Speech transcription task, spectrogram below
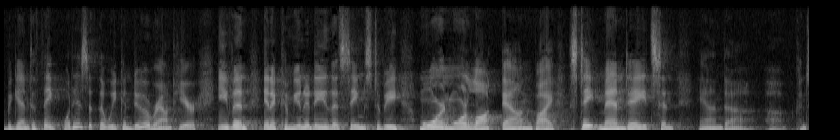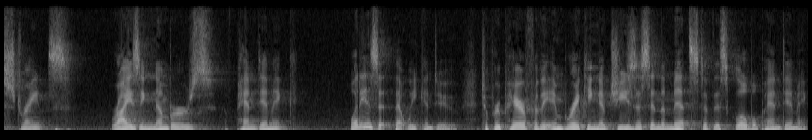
I began to think, what is it that we can do around here? Even in a community that seems to be more and more locked down by state mandates and, and uh, uh, constraints, rising numbers of pandemic. What is it that we can do to prepare for the inbreaking of Jesus in the midst of this global pandemic?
